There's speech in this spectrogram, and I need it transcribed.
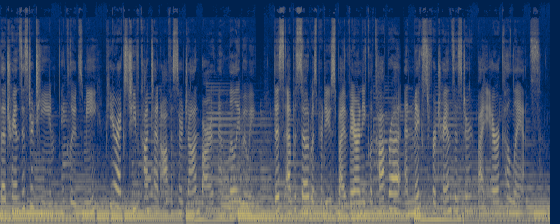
The Transistor team includes me, PRX Chief Content Officer John Barth, and Lily Bui. This episode was produced by Veronique LaCapra and mixed for Transistor by Erika Lantz.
